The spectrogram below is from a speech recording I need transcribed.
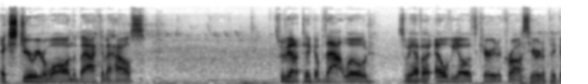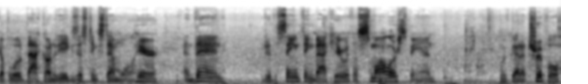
exterior wall in the back of the house. So we've got to pick up that load. So we have a LVL that's carried across here to pick up a load back onto the existing stem wall here. And then we do the same thing back here with a smaller span. We've got a triple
